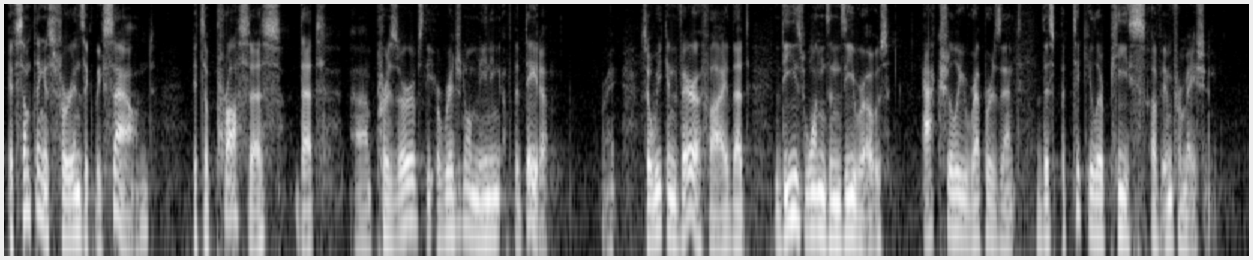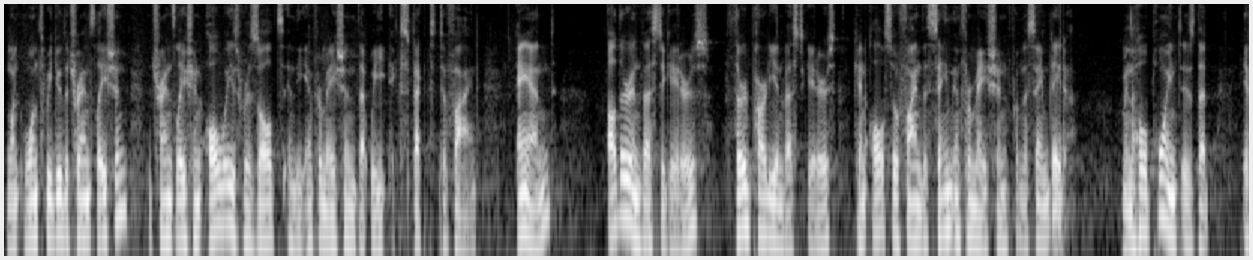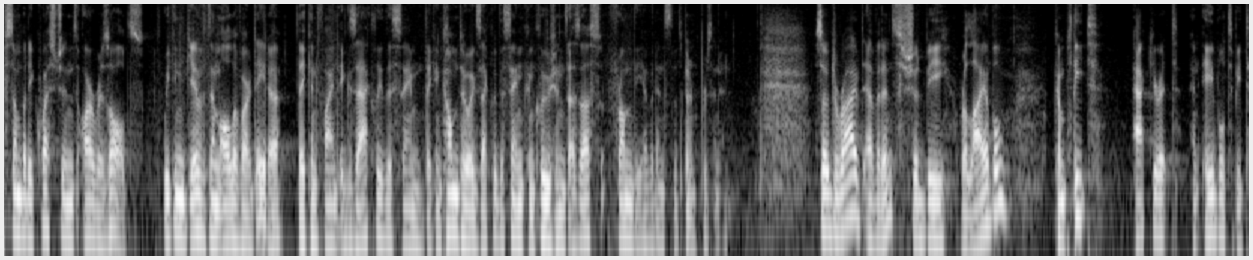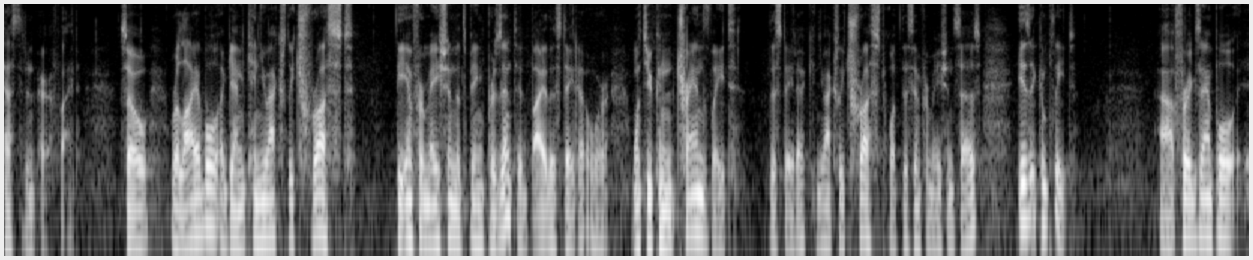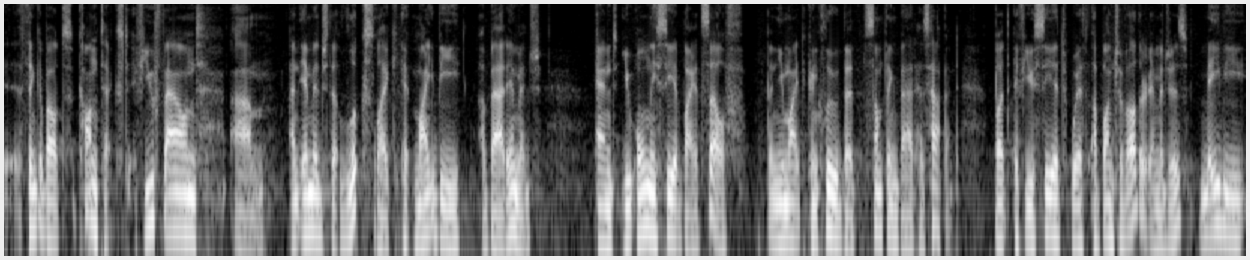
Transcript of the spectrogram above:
if something is forensically sound, it's a process that uh, preserves the original meaning of the data, right? So we can verify that these ones and zeros actually represent this particular piece of information. Once we do the translation, the translation always results in the information that we expect to find. And other investigators, third-party investigators can also find the same information from the same data. I mean, the whole point is that if somebody questions our results, we can give them all of our data, they can find exactly the same, they can come to exactly the same conclusions as us from the evidence that's been presented. So derived evidence should be reliable, complete, accurate, and able to be tested and verified. So reliable, again, can you actually trust the information that's being presented by this data? Or once you can translate this data, can you actually trust what this information says? Is it complete? Uh, for example, think about context. If you found um, an image that looks like it might be a bad image, and you only see it by itself, then you might conclude that something bad has happened. But if you see it with a bunch of other images, maybe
